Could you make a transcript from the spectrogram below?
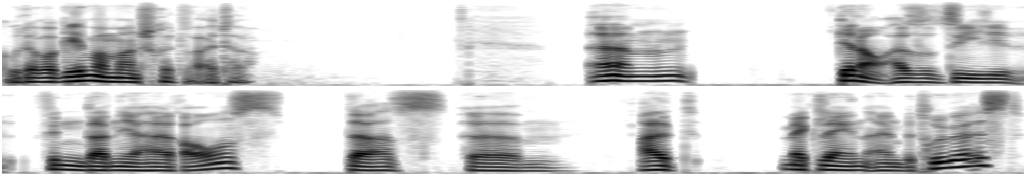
Gut, aber gehen wir mal einen Schritt weiter. Ähm, genau, also sie finden dann ja heraus, dass ähm, halt McLean ein Betrüger ist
